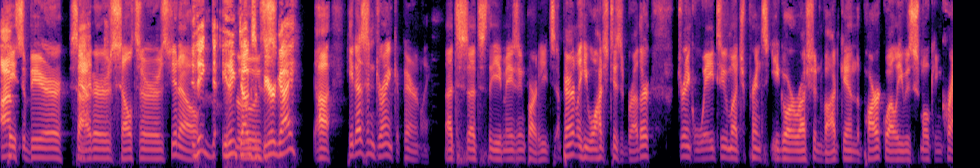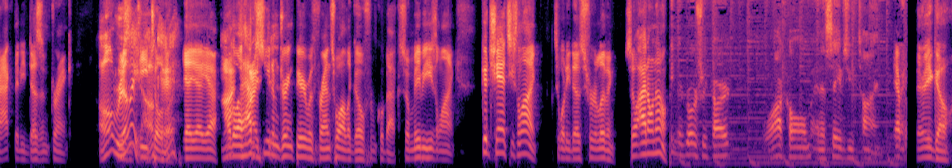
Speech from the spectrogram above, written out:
I'm- Case of beer, ciders, seltzers, you know. you think you think Doug's a beer guy? Uh, he doesn't drink apparently. That's that's the amazing part. He's apparently he watched his brother drink way too much Prince Igor Russian vodka in the park while he was smoking crack that he doesn't drink. Oh, He's a really? teetotaler. Okay. Yeah, yeah, yeah. I- Although I have I seen did- him drink beer with Francois Legault from Quebec, so maybe he's lying. Good chance he's lying. It's what he does for a living. So I don't know. your grocery cart, walk home, and it saves you time. There you go,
